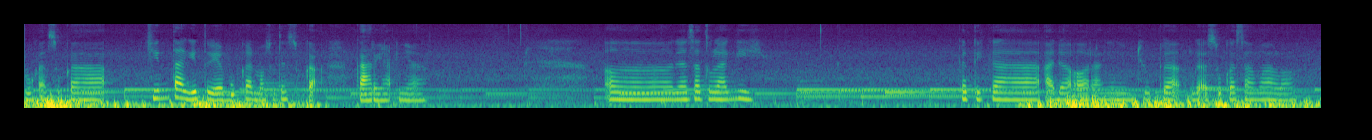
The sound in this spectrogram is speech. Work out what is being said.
Bukan suka cinta gitu ya bukan maksudnya suka karyanya. Uh, dan satu lagi ketika ada orang yang juga nggak suka sama lo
